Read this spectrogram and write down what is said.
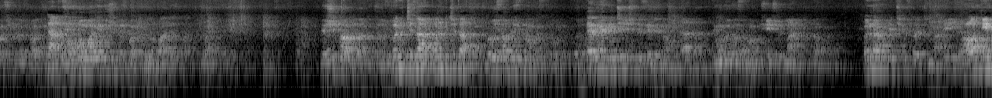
Consiliul Local. Da. Automatic și dezbatere. Da. Deși dată, dacă Până ce dată? Până pe ce dată? Păi o să aveți numai. Termen de 15 zile, nu? Da, da. De momentul ăsta, nu? 15 mari. Da. Până pe 15 mai. Au timp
